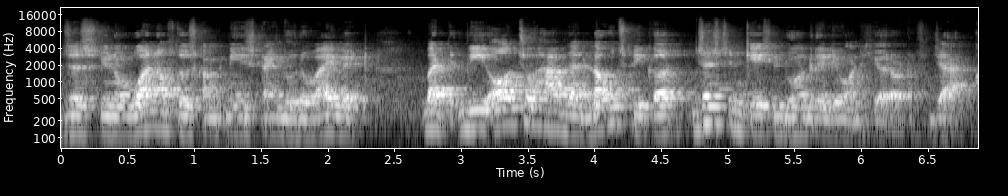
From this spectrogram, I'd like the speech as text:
just you know one of those companies trying to revive it. But we also have that loudspeaker just in case you don't really want to hear out of jack.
